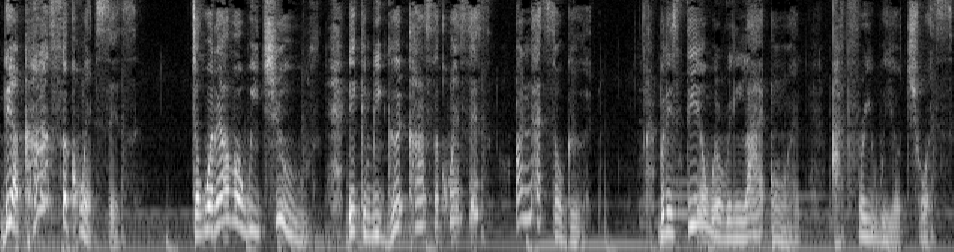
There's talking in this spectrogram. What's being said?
there are consequences to whatever we choose. It can be good consequences or not so good. But it still will rely on our free will choice.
